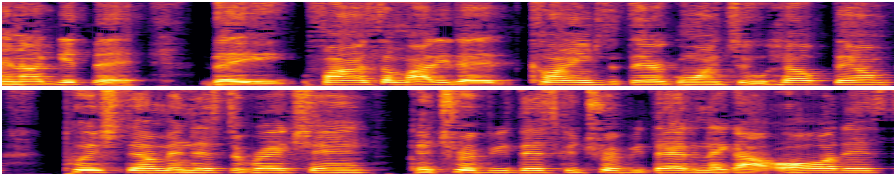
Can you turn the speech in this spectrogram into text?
and I get that they find somebody that claims that they're going to help them, push them in this direction, contribute this, contribute that, and they got all this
